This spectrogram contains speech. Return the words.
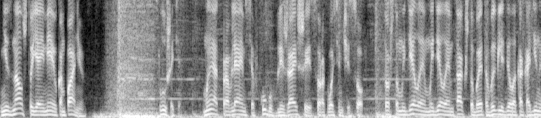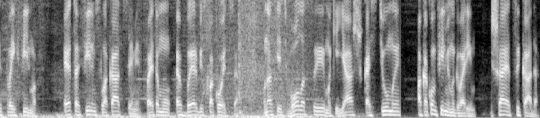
Не знал, что я имею компанию. Слушайте, мы отправляемся в Кубу в ближайшие 48 часов. То, что мы делаем, мы делаем так, чтобы это выглядело как один из твоих фильмов. Это фильм с локациями, поэтому ФБР беспокоится. У нас есть волосы, макияж, костюмы. О каком фильме мы говорим? Большая цикада.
